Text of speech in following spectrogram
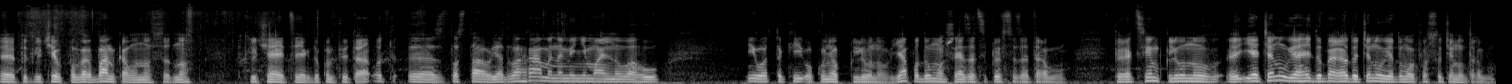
Е, Підключив повербанк, а воно все одно підключається як до комп'ютера. От е, поставив я 2 грами на мінімальну вагу. І от такий окуньок клюнув. Я подумав, що я зацепився за траву. Перед цим клюнув. е, Я тянув, я геть до берега дотягнув, я думав, просто тяну траву.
